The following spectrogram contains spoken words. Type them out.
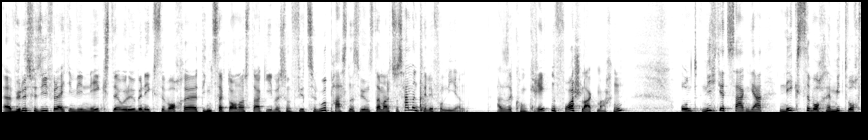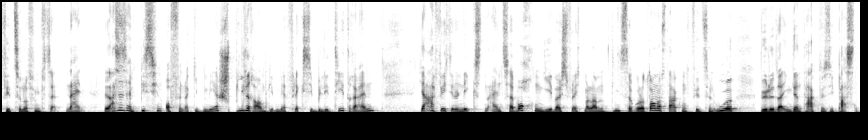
Äh, würde es für Sie vielleicht irgendwie nächste oder übernächste Woche, Dienstag, Donnerstag, jeweils um 14 Uhr passen, dass wir uns da mal zusammen telefonieren? Also einen konkreten Vorschlag machen und nicht jetzt sagen, ja, nächste Woche Mittwoch 14.15 Uhr. Nein, lass es ein bisschen offener, gib mehr Spielraum, gib mehr Flexibilität rein ja, vielleicht in den nächsten ein, zwei Wochen, jeweils vielleicht mal am Dienstag oder Donnerstag um 14 Uhr, würde da irgendein Tag für Sie passen?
